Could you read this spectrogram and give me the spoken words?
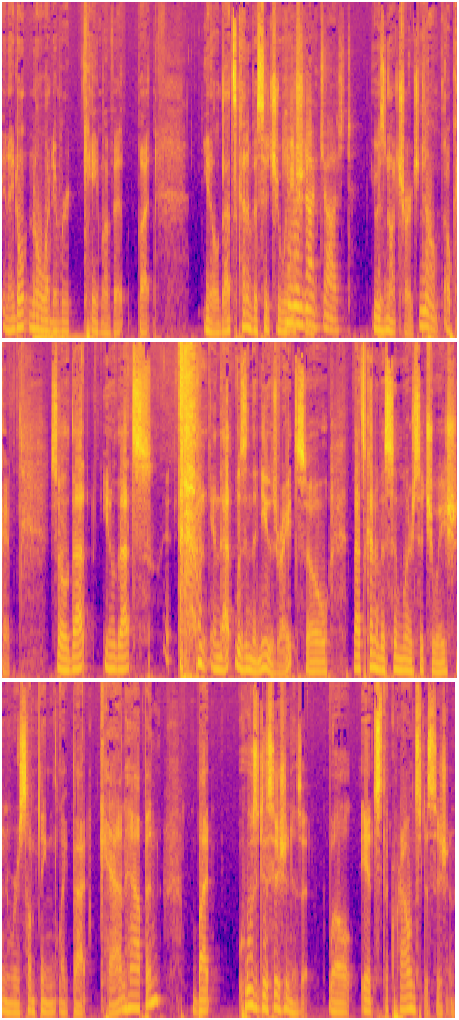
and I don't know whatever came of it, but you know, that's kind of a situation. He was not charged. He was not charged. No. Okay. So that you know that's and that was in the news, right? So that's kind of a similar situation where something like that can happen, but whose decision is it? Well, it's the crown's decision.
